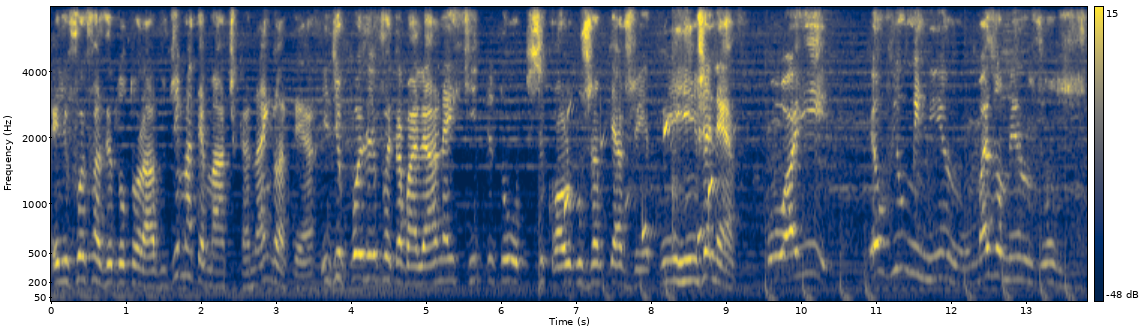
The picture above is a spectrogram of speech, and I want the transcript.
ele foi fazer doutorado de matemática na Inglaterra e depois ele foi trabalhar na equipe do psicólogo Jean Piaget em Geneve. Aí eu vi um menino, mais ou menos uns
